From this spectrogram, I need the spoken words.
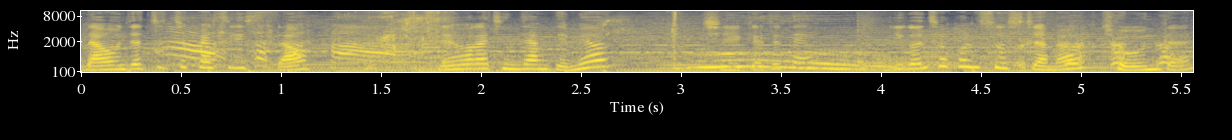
나 혼자 추측할 수 있어. 내 화가 진정되면 즐겨도 돼. 이건 초콜릿 소스잖아. 좋은데.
